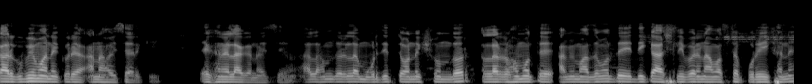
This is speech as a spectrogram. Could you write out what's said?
কার্গো বিমানে করে আনা হয়েছে আর কি, এখানে লাগানো হয়েছে। আলহামদুলিল্লাহ মসজিদটা অনেক সুন্দর। আল্লাহর রহমতে আমি মাঝে মধ্যে এদিকে আসলে পরে নামাজটা পড়ি এখানে।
